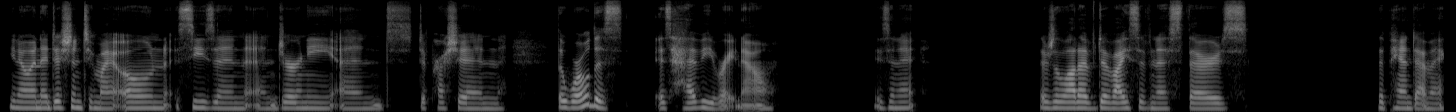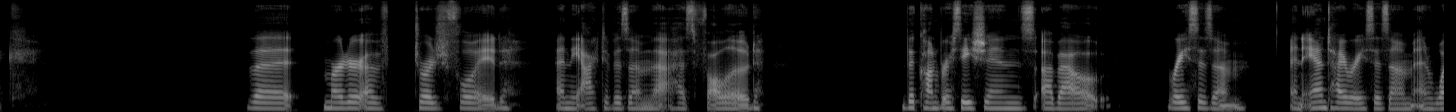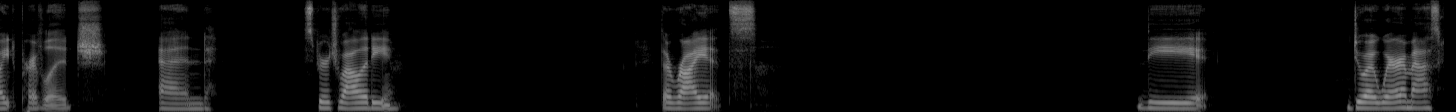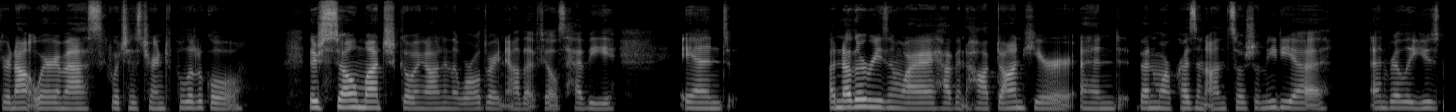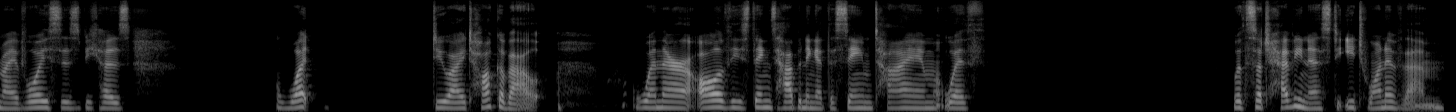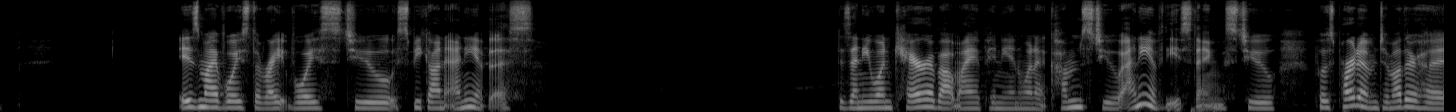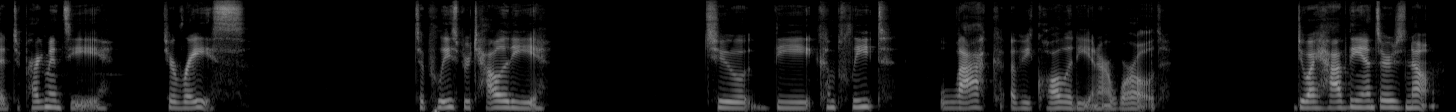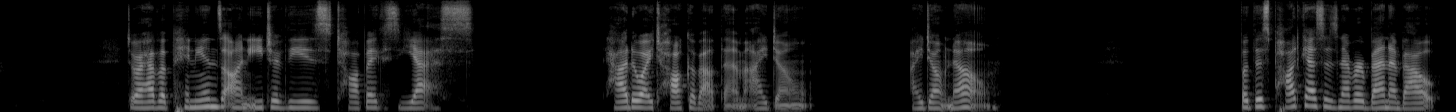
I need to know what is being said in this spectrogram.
you know, in addition to my own season and journey and depression, the world is is heavy right now. Isn't it? There's a lot of divisiveness. There's the pandemic, the murder of George Floyd and the activism that has followed, the conversations about racism and anti racism and white privilege and spirituality, the riots, the do I wear a mask or not wear a mask, which has turned political. There's so much going on in the world right now that feels heavy. And another reason why I haven't hopped on here and been more present on social media and really used my voice is because what do I talk about when there are all of these things happening at the same time with with such heaviness to each one of them? Is my voice the right voice to speak on any of this? Does anyone care about my opinion when it comes to any of these things to postpartum, to motherhood, to pregnancy, to race, to police brutality, to the complete lack of equality in our world? Do I have the answers? No. Do I have opinions on each of these topics? Yes. How do I talk about them? I don't. I don't know. But this podcast has never been about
